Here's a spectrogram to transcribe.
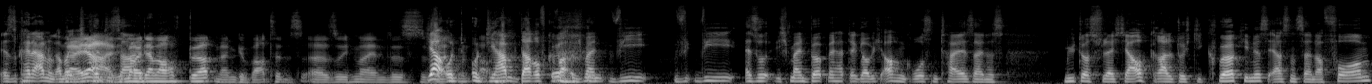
Also keine Ahnung, aber naja, ich könnte sagen, die Leute haben auch auf Birdman gewartet. Also ich meine, das. Ja, und, und die haben darauf gewartet. Ich meine, wie, wie, also ich meine, Birdman hat ja, glaube ich, auch einen großen Teil seines Mythos vielleicht ja auch gerade durch die Quirkiness, erstens seiner Form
